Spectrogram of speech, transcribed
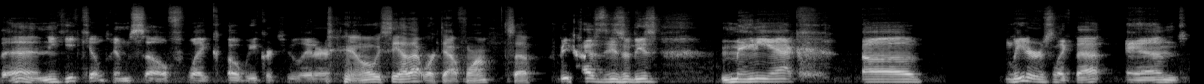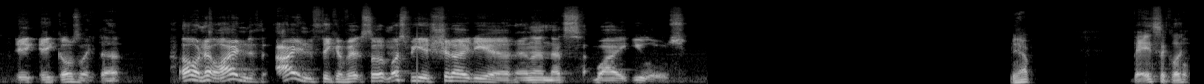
then he killed himself like a week or two later You know, we see how that worked out for him. So because these are these maniac uh, leaders like that, and it, it goes like that. Oh no, I didn't. I didn't think of it, so it must be a shit idea, and then that's why you lose. Yep. basically.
